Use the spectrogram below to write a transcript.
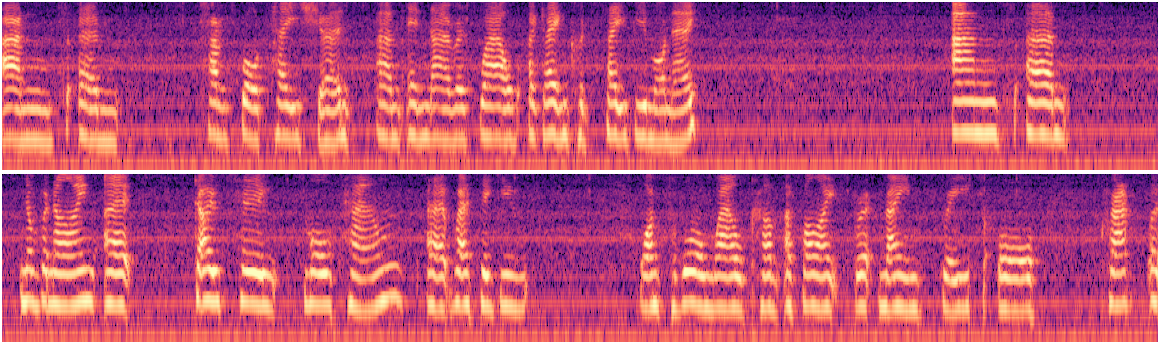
and um, transportation um, in there as well. Again could save you money. And um, number nine uh, go to small towns uh, whether you want a warm welcome a vibrant main street or craft, uh,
